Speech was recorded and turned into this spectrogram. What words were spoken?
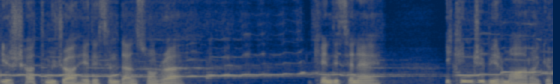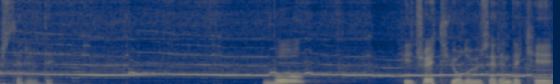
irşat mücahedesinden sonra kendisine ikinci bir mağara gösterildi. Bu hicret yolu üzerindeki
